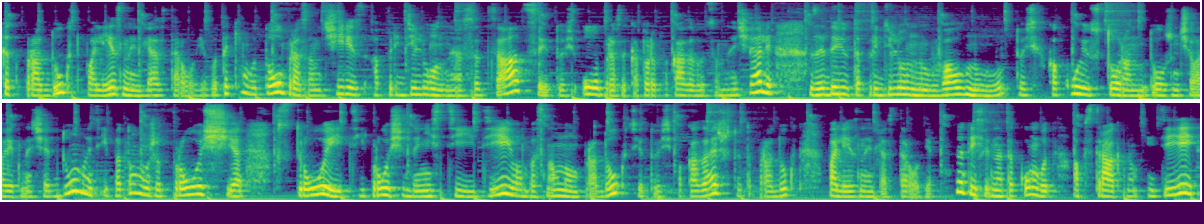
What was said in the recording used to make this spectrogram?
как продукт полезный для здоровья. Вот таким вот образом через определенные ассоциации, то есть образы, которые показываются в начале, задают определенную волну волну, то есть в какую сторону должен человек начать думать, и потом уже проще встроить и проще донести идею об основном продукте, то есть показать, что это продукт полезный для здоровья. Ну, это если на таком вот абстрактном идее,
